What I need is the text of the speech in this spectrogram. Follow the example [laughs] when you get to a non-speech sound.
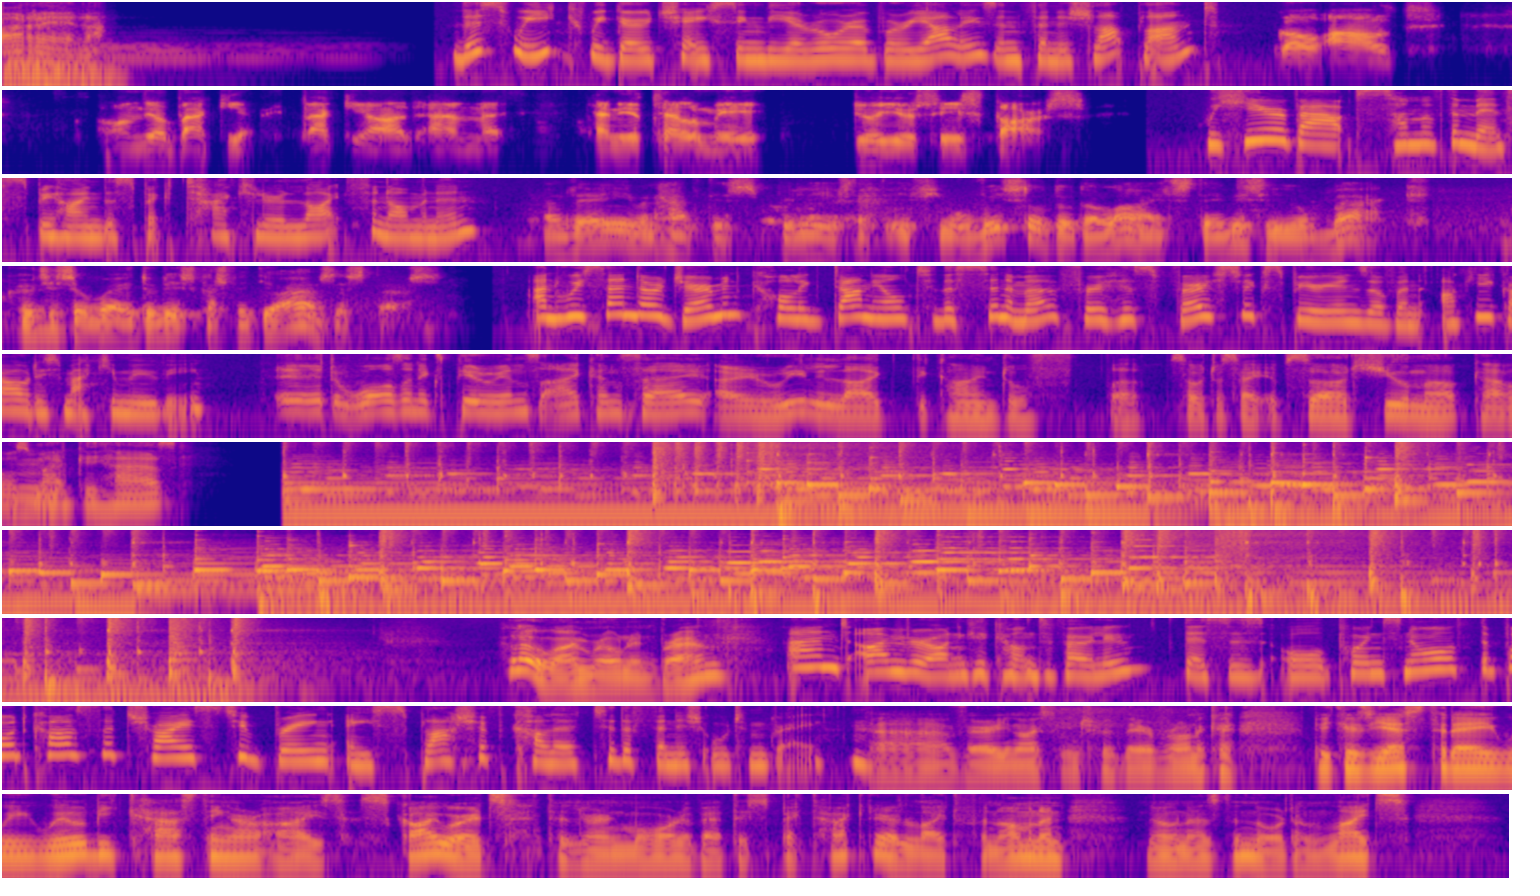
Areena. This week, we go chasing the aurora borealis in Finnish Lapland. go out on your back, backyard and can you tell me, do you see stars? We hear about some of the myths behind the spectacular light phenomenon. And they even had this belief that if you whistle to the lights, they whistle you back, which is a way to discuss with your ancestors. And we send our German colleague Daniel to the cinema for his first experience of an Aki Kaurismäki movie. It was an experience, I can say. I really liked the kind of, well, so to say, absurd humor Kaurismäki mm-hmm. has. Hello, I'm Ronan Browne. And I'm Veronica Kontopoulou. This is All Points North, the podcast that tries to bring a splash of colour to the Finnish autumn grey. [laughs] Ah, very nice intro there, Veronica. Because yes, today we will be casting our eyes skywards to learn more about this spectacular light phenomenon known as the Northern Lights.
